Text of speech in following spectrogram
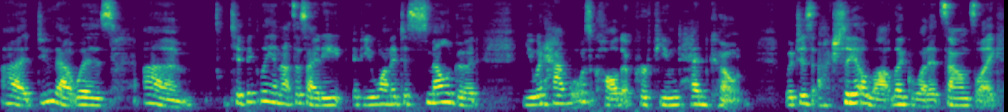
uh, do that was um, typically in that society, if you wanted to smell good, you would have what was called a perfumed head cone which is actually a lot like what it sounds like.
